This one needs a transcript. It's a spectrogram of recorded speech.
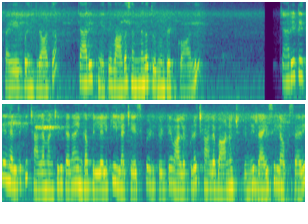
ఫ్రై అయిపోయిన తర్వాత క్యారెట్ని అయితే బాగా సన్నగా తురిమి పెట్టుకోవాలి. క్యారెట్ అయితే హెల్త్కి చాలా మంచిది కదా. ఇంకా పిల్లలకి ఇలా చేసి పెడుతుంటే వాళ్ళకి కూడా చాలా బాగా నచ్చుతుంది. రైస్ ఇలా ఒకసారి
